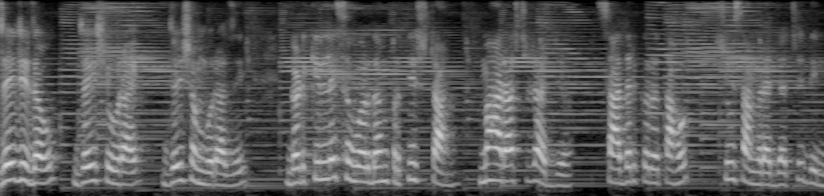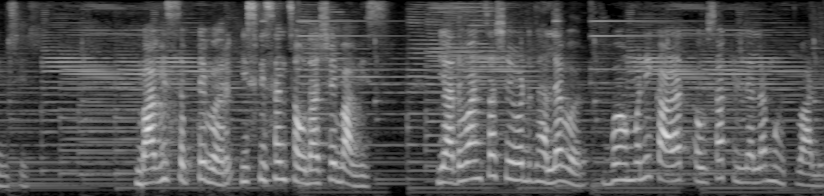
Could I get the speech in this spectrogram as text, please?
जय जिजाऊ जय शिवराय जय शंभूराजे. गडकिल्ले संवर्धन प्रतिष्ठान महाराष्ट्र राज्य. सादर करत आहोत शिवसाम्राज्याचे दिनविशेष. बावीस सप्टेंबर इसवी सन चौदाशे बावीस. यादवांचा शेवट झाल्यावर बहमनी काळात औसा किल्ल्याला महत्त्व आले.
